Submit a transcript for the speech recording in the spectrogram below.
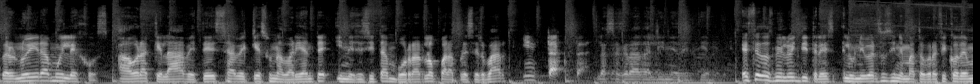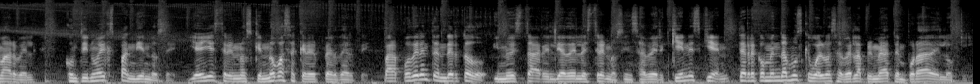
pero no irá muy lejos, ahora que la ABT sabe que es una variante y necesitan borrarlo para preservar intacta la sagrada línea del tiempo. Este 2023, el universo cinematográfico de Marvel continúa expandiéndose y hay estrenos que no vas a querer perderte. Para poder entender todo y no estar el día del estreno sin saber quién es quién, te recomendamos que vuelvas a ver la primera temporada de Loki.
